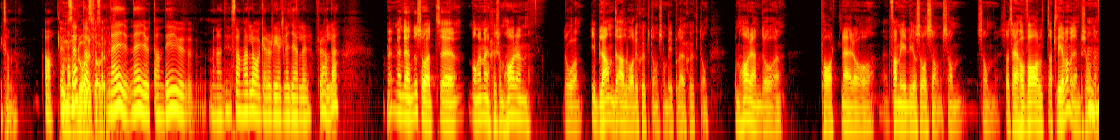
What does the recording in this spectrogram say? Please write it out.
liksom, ja, utsättas för så. Liksom. Nej, nej, utan det är ju menar, det samma lagar och regler gäller för alla. Men, men det är ändå så att eh, många människor som har en då ibland allvarlig sjukdom som bipolär sjukdom, de har ändå partner och familj och så som, som som så att säga har valt att leva med den personen Mm.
